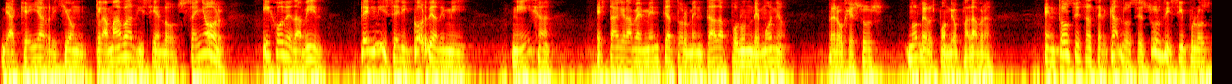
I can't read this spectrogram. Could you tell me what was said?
de aquella región clamaba diciendo, Señor, hijo de David, ten misericordia de mí. Mi hija está gravemente atormentada por un demonio. Pero Jesús no le respondió palabra. Entonces acercándose sus discípulos,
